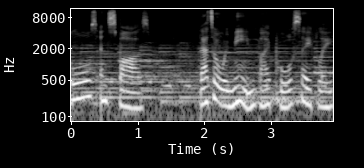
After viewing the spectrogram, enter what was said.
pools and spas. That's what we mean by pool safely.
